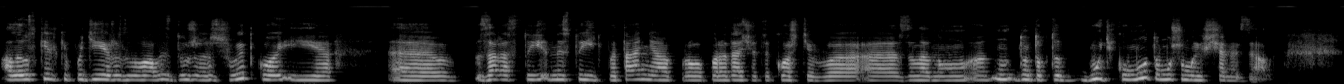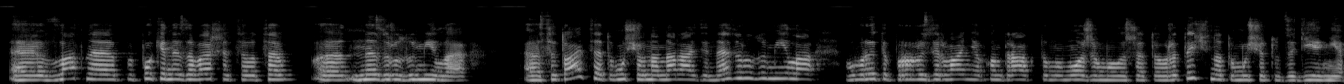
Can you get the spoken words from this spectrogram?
але оскільки події розвивались дуже швидко і е, зараз стої, не стоїть питання про передачу цих коштів е, зеленому, ну тобто будь-кому, тому що ми їх ще не взяли. Е, Власне, поки не завершиться оце е, незрозуміле ситуація, тому що вона наразі не зрозуміла. Говорити про розірвання контракту ми можемо лише теоретично, тому що тут задіяні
